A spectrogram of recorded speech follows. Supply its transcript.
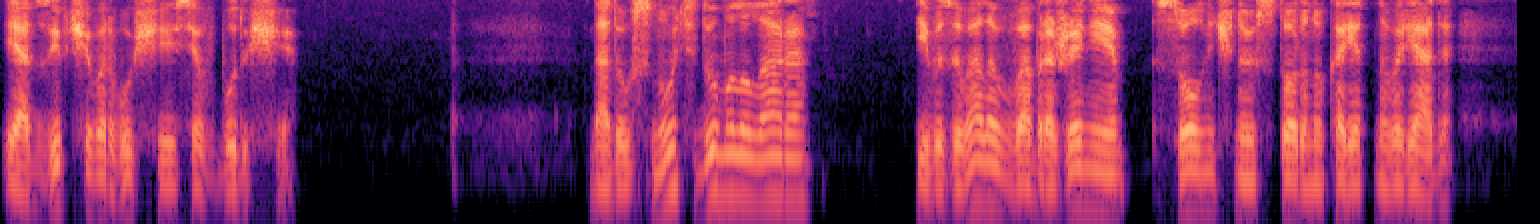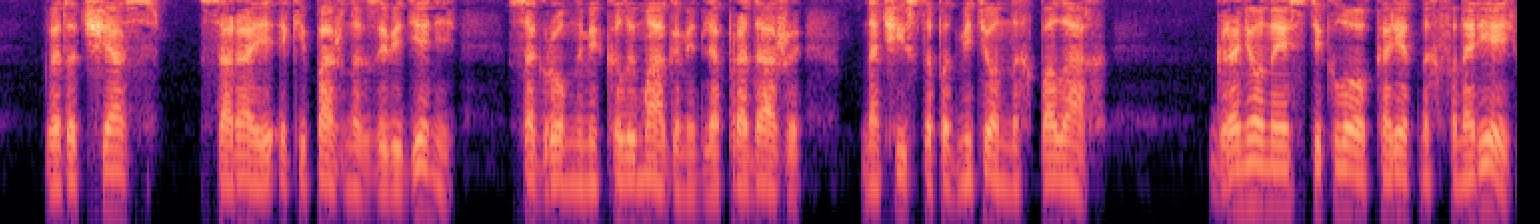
и отзывчиво рвущаяся в будущее. «Надо уснуть», — думала Лара, и вызывала в воображении солнечную сторону каретного ряда. В этот час сараи экипажных заведений с огромными колымагами для продажи на чисто подметенных полах, граненое стекло каретных фонарей,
